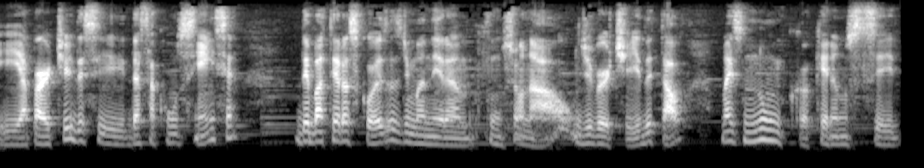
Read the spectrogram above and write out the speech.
E a partir desse, dessa consciência, debater as coisas de maneira funcional, divertida e tal, mas nunca querendo ser,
